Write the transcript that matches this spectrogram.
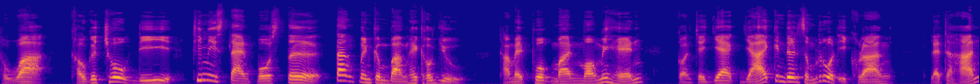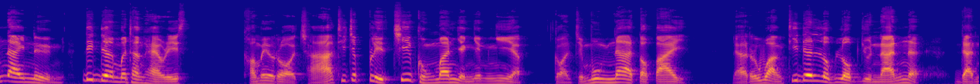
ทว่า เขาก็โชคดีที่มีสแตนโปสเตอร์ตั้งเป็นกำบังให้เขาอยู่ทำให้พวกมันมองไม่เห็น ก่อนจะแยกย้ายกันเดินสำรวจอีกครั้ง และทหารนายหนึ่งได้เดินมาทางแฮร์ริส เขาไม่รอช้าที่จะปลิดชีพของมันอย่างเงียบๆก่อนจะมุ่งหน้าต่อไป และระหว่างที่เดินหลบๆอยู่นั้นน่ะดัน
